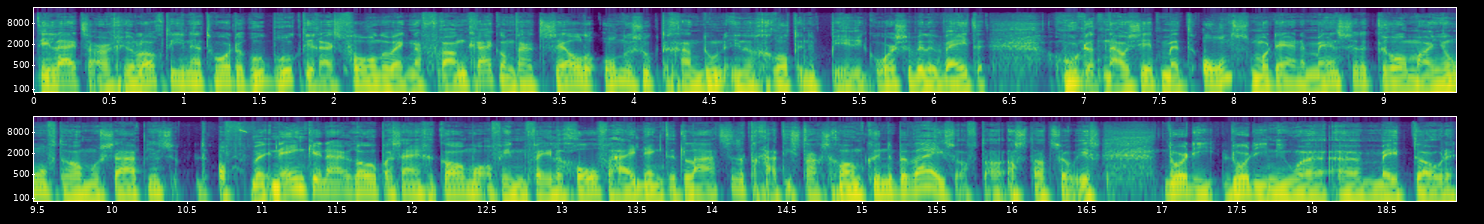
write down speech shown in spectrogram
Die Leidse archeoloog die je net hoorde, Roebroek, die reist volgende week naar Frankrijk om daar hetzelfde onderzoek te gaan doen in een grot in de Périgord. Ze willen weten hoe dat nou zit met ons, moderne mensen, de Cro-Magnon of de Homo sapiens. Of we in één keer naar Europa zijn gekomen of in vele golven. Hij denkt het laatste, dat gaat hij straks gewoon kunnen bewijzen of dat, als dat zo is. Door die, door die nieuwe uh, methode.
